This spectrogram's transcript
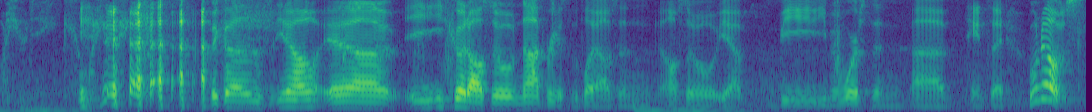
What do you think? What do you think? because you know uh, he, he could also not bring us to the playoffs and also yeah be even worse than uh. Who knows?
